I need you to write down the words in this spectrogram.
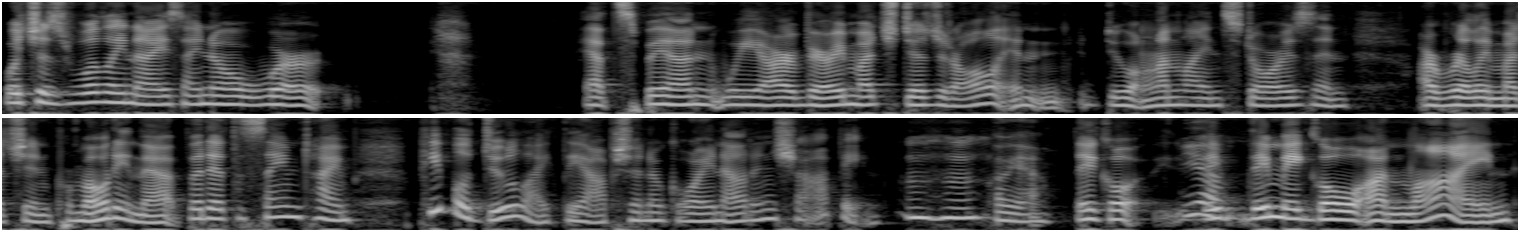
which is really nice. I know we're at Spin, we are very much digital and do online stores and are really much in promoting that. But at the same time, people do like the option of going out and shopping. Oh yeah. They go, Yeah. they, they may go online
